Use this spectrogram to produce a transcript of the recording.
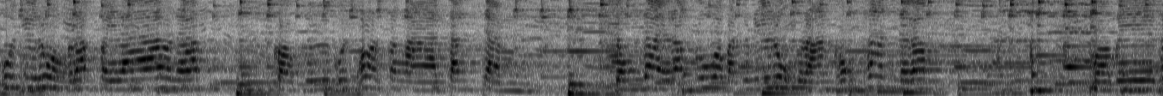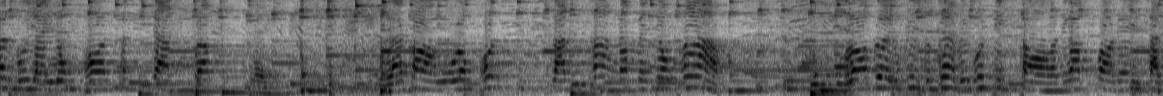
ผู้ที่ร่วงรับไปแล้วนะครับ ก็คือคุณพ่อสง่าจันแจ่มจงได้รับรู้ว่าบัดนี้ลูกหลานของท่านนะครับว่ามีท่านผู้ใหญ่ดงพรจันแจ่มครับนี่แล้วก็อุลมพจน์สันข้างนับเป็นเจ้าภาพพร้อมด้วยคุณพี่สุเทพเป็นผู้ติดต่อนะครับ ก็ได้จัด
